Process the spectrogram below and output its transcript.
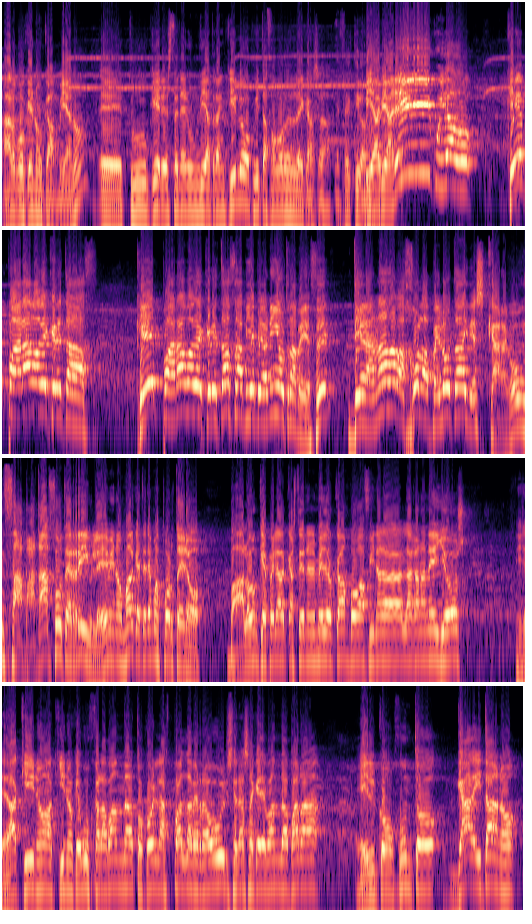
Algo que no cambia, ¿no? Eh, ¿Tú quieres tener un día tranquilo o pita a favor desde casa? Efectivamente. Vía Vianí, cuidado. ¡Qué parada de Cretaz! ¡Qué parada de Cretaz a Vianí otra vez, eh! De la nada bajó la pelota y descargó un zapatazo terrible, eh. Menos mal que tenemos portero. Balón que pelea el Castellón en el medio campo, al final la ganan ellos. Y le da Aquino, Aquino que busca la banda, tocó en la espalda de Raúl, será saque de banda para el conjunto gaditano.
